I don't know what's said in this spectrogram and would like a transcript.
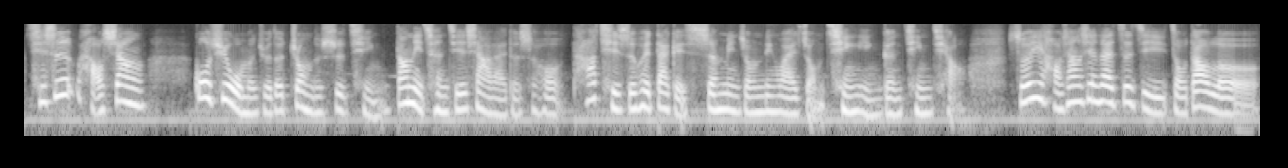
其实好像。过去我们觉得重的事情，当你承接下来的时候，它其实会带给生命中另外一种轻盈跟轻巧。所以，好像现在自己走到了，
